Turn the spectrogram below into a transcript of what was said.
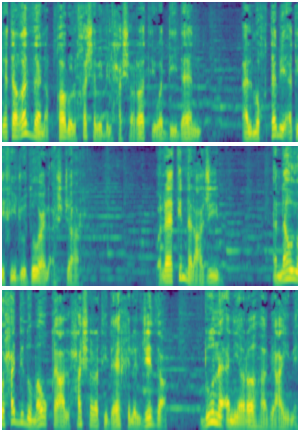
يتغذى نقار الخشب بالحشرات والديدان المختبئة في جذوع الأشجار. ولكن العجيب أنه يحدد موقع الحشرة داخل الجذع دون أن يراها بعينه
